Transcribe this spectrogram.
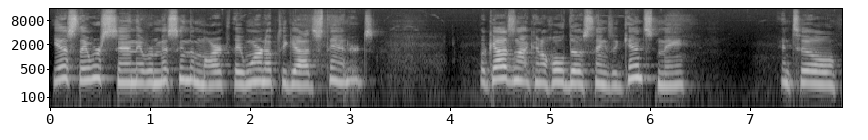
yes, they were sin, they were missing the mark, they weren't up to God's standards. But God's not going to hold those things against me until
